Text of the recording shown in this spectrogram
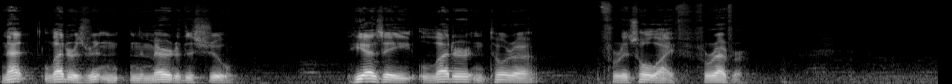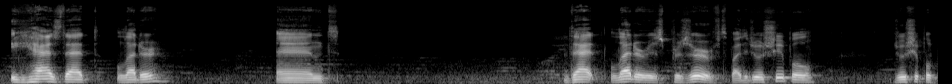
and that letter is written in the merit of this Jew, he has a letter in Torah for his whole life, forever. He has that letter, and that letter is preserved by the Jewish people. Jewish people,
